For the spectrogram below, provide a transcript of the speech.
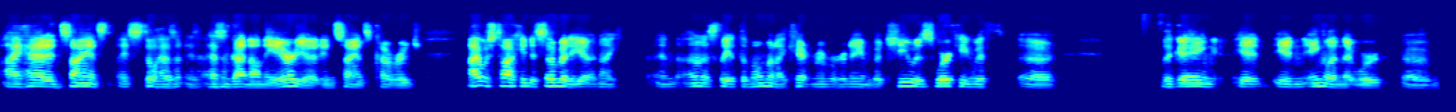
I had in science, it still hasn't, it hasn't gotten on the air yet in science coverage. I was talking to somebody and I, and honestly, at the moment, I can't remember her name, but she was working with uh, the gang in, in England that were um,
